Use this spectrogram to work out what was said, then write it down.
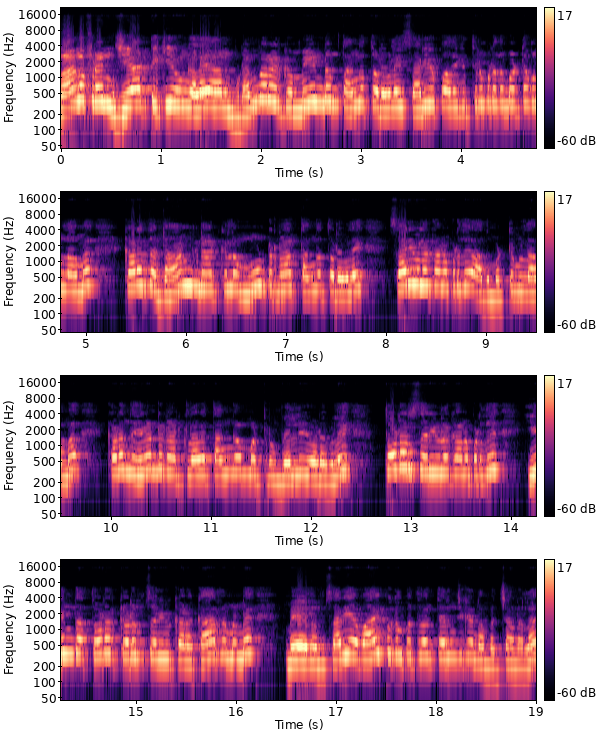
வாங்க ஃப்ரெண்ட் ஜிஆர்டிக்கு உங்களை அன்புடன் வரவேற்கும். மீண்டும் தங்கத்தோட விலை சரிவு பாதைக்கு திரும்பினது மட்டும் இல்லாமல் கடந்த நான்கு நாட்களில் மூன்று நாள் தங்கத்தோட விலை சரிவில் காணப்படுது. அது மட்டும் இல்லாமல் கடந்த இரண்டு நாட்களாக தங்கம் மற்றும் வெள்ளியோட விலை தொடர் சரிவில் காணப்படுது. இந்த தொடர் கடும் சரிவுக்கான காரணம் என்ன? மேலும் சரியாக வாய்ப்புகள் பற்றிலாம் தெரிஞ்சுக்க நம்ம சேனலை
